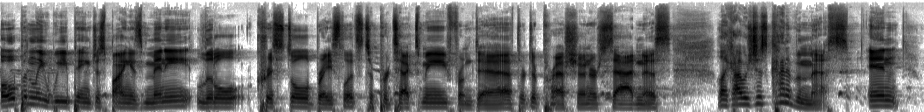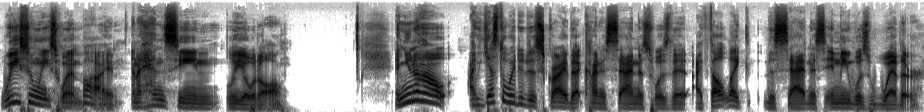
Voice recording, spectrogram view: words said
openly weeping, just buying as many little crystal bracelets to protect me from death or depression or sadness. Like I was just kind of a mess. And weeks and weeks went by, and I hadn't seen Leo at all. And you know how, I guess the way to describe that kind of sadness was that I felt like the sadness in me was weather.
